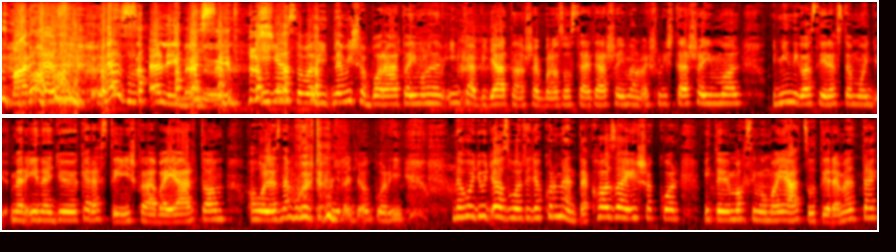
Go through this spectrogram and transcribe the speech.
ez, már ez, ez elég beszéd. Igen, szóval így nem is a barátaimmal, hanem inkább így általánosságban az osztálytársaimmal, meg sulistársaimmal, hogy mindig azt éreztem, hogy mert én egy keresztény iskolába jártam, ahol ez nem volt annyira gyakori, de hogy úgy az volt, hogy akkor mentek haza, és akkor, mint tudom, maximum a játszótérre mentek,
